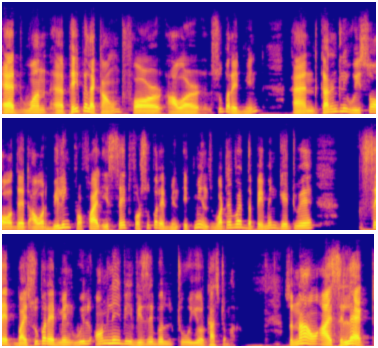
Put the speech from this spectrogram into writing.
add one uh, paypal account for our super admin. And currently we saw that our billing profile is set for super admin. It means whatever the payment gateway set by super admin will only be visible to your customer. So now I select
